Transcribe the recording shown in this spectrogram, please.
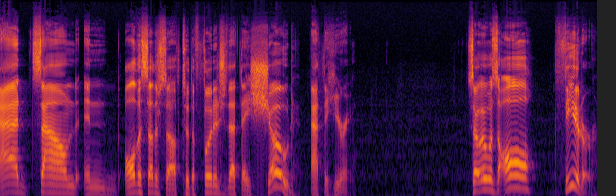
add sound and all this other stuff to the footage that they showed at the hearing. So it was all theater.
